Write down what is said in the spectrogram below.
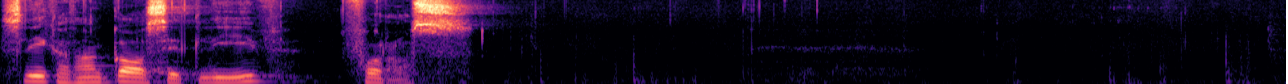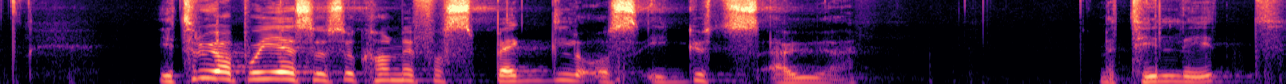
slik at han ga sitt liv for oss. I trua på Jesus så kan vi få speile oss i Guds øyne med tillit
